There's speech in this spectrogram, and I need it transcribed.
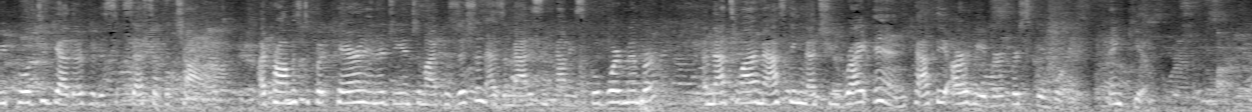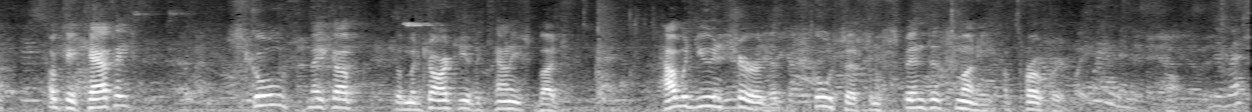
we pulled together for the success of the child. I promised to put care and energy into my position as a Madison County School Board member, and that's why I'm asking that you write in Cathy R. Weaver for school board. Thank you. Okay, Cathy, schools make up the majority of the county's budget. How would you ensure that the school system spends its money appropriately? Wait a minute. The rest,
